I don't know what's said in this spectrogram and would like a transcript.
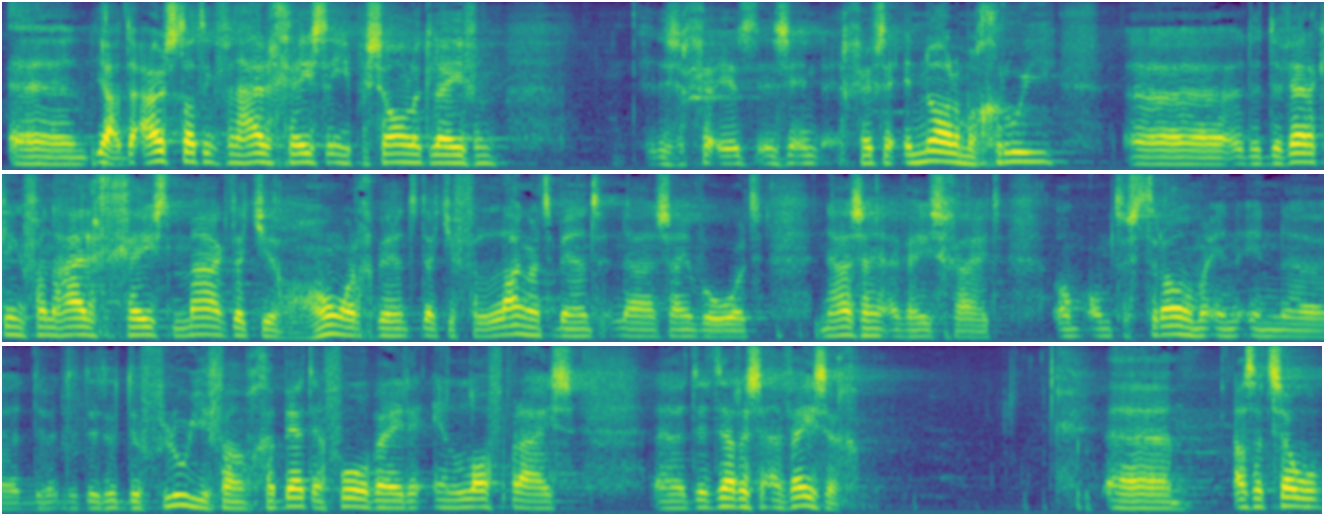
En ja, de uitstatting van de Heilige Geest in je persoonlijk leven geeft een enorme groei. Uh, de, werking van de Heilige Geest maakt dat je hongerig bent, dat je verlangend bent naar zijn woord, naar zijn aanwezigheid. Om, om te stromen in, in uh, de, de, de, de vloei van gebed en voorbeden, in lofprijs. Uh, dat is aanwezig. als het zo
